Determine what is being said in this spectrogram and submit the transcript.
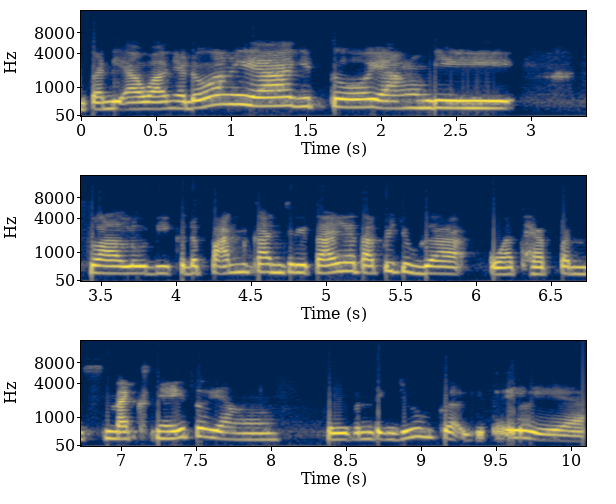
bukan di awalnya doang ya gitu. Yang di selalu dikedepankan ceritanya tapi juga what happens nextnya itu yang lebih penting juga gitu. Kan? iya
